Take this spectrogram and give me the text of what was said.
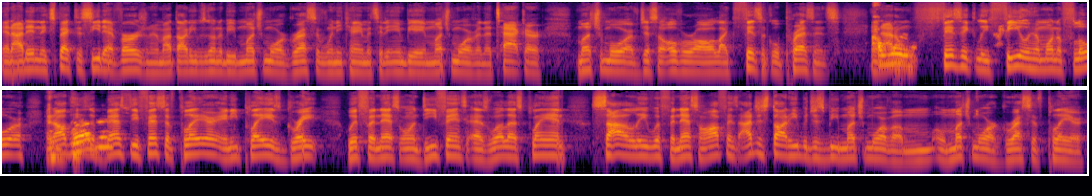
And I didn't expect to see that version of him. I thought he was going to be much more aggressive when he came into the NBA, much more of an attacker, much more of just an overall like physical presence. And I, I don't physically feel him on the floor. And although he's the best defensive player and he plays great with finesse on defense as well as playing solidly with finesse on offense, I just thought he would just be much more of a, a much more aggressive player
